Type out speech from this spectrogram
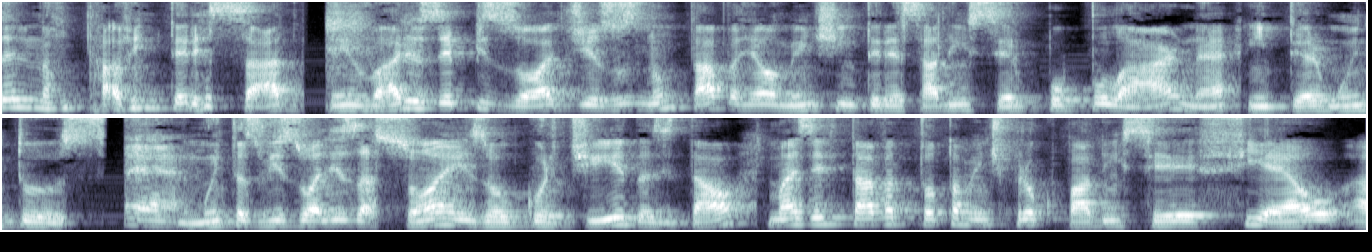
ele não estava interessado. Em vários episódios, Jesus não estava realmente interessado em ser popular, né, em ter muitos É. muitas visualizações ou curtidas e tal, mas ele estava totalmente preocupado em ser fiel a-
